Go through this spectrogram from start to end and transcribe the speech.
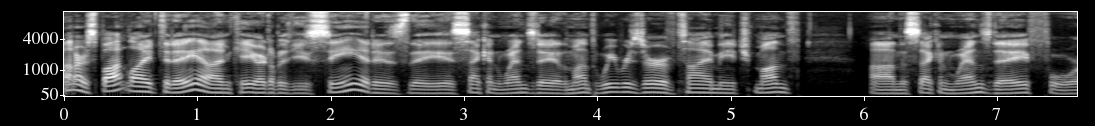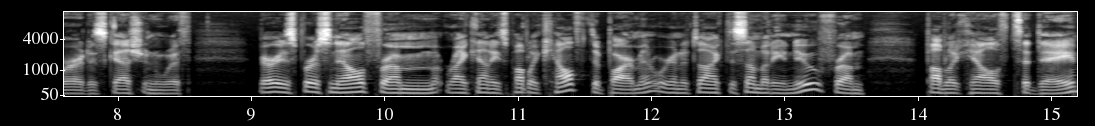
On our spotlight today on KRWC, it is the second Wednesday of the month. We reserve time each month on the second Wednesday for a discussion with various personnel from Wright County's Public Health Department. We're going to talk to somebody new from Public Health today.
